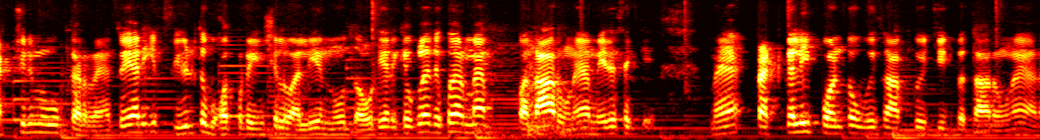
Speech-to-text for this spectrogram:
एक्चुअली में वो कर रहे हैं। तो यार ये फ़ील्ड तो बहुत पोटेंशियल वाली है नो डाउट यार। क्योंकि देखो यार, मैं बता रहा हूँ ना यार, मेरे से मैं प्रैक्टिकली पॉइंट ऑफ़ व्यू से आपको ये चीज़ बता रहा हूँ ना यार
